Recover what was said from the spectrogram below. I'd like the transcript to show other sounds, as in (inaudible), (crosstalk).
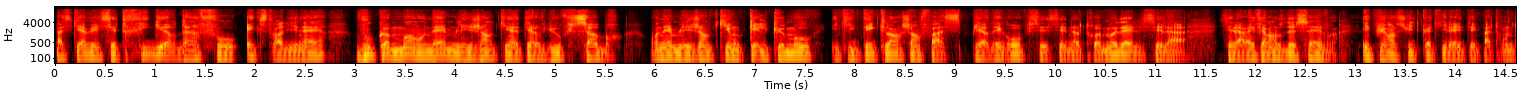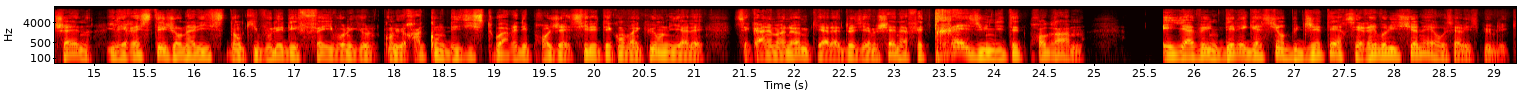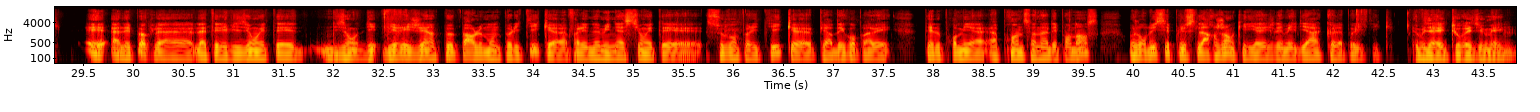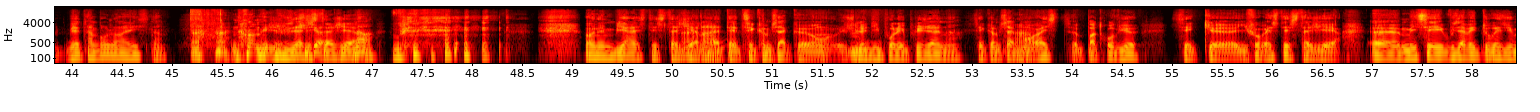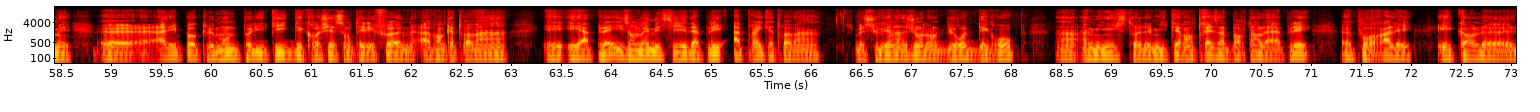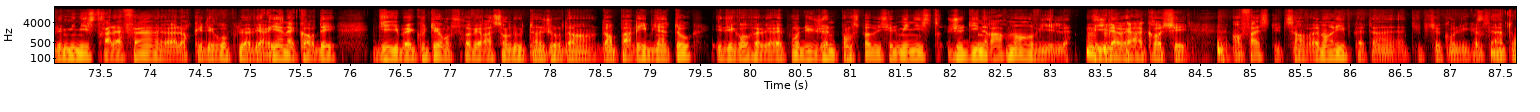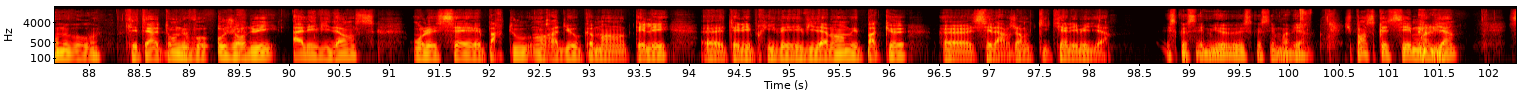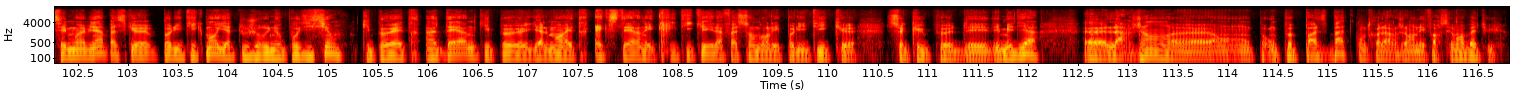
parce qu'il y avait cette rigueur d'infos extraordinaire. Vous comme moi, on aime les gens qui interviewent sobres. On aime les gens qui ont quelques mots et qui déclenchent en face. Pierre Desgroupes, c'est notre modèle, c'est la, la référence de Sèvres. Et puis ensuite, quand il a été patron de chaîne, il est resté journaliste. Donc il voulait des faits, il voulait qu'on lui raconte des histoires et des projets. S'il était convaincu, on y allait. C'est quand même un homme qui, à la deuxième chaîne, a fait 13 unités de programme. Et il y avait une délégation budgétaire. C'est révolutionnaire au service public. Et à l'époque, la, télévision était, disons, dirigée un peu par le monde politique. Enfin, les nominations étaient souvent politiques. Euh, Pierre Desgroupes avait été le premier à, prendre son indépendance. Aujourd'hui, c'est plus l'argent qui dirige les médias que la politique. Vous avez tout résumé. Mm. Vous êtes un bon journaliste. Hein. (laughs) non, mais je vous assure. Je suis stagiaire. Non. Hein. (laughs) on aime bien rester stagiaire dans la tête. C'est comme ça que, je le dis pour les plus jeunes, hein. c'est comme ça qu'on reste pas trop vieux. C'est qu'il faut rester stagiaire. Euh, mais c'est, vous avez tout résumé. Euh, à l'époque, le monde politique décrochait son téléphone avant 81 et, et appelait. Ils ont même essayé d'appeler après 81. Je me souviens d'un jour dans le bureau de des groupes, un, ministre de Mitterrand très important l'a appelé euh, pour râler. Et quand le, ministre, à la fin, euh, alors que des groupes lui avaient rien accordé, dit bah, écoutez, on se reverra sans doute un jour dans, Paris bientôt, et des groupes avaient répondu je ne pense pas, monsieur le ministre, je dîne rarement en ville. Et il avait raccroché. (laughs) En face, tu te sens vraiment libre quand un, type se conduit comme ça. C'est un ton nouveau. Hein. C'était un ton nouveau. Aujourd'hui, à l'évidence, on le sait partout, en radio comme en télé, euh, télé privée évidemment, mais pas que. Euh, c'est l'argent qui tient les médias. Est-ce que c'est mieux Est-ce que c'est moins bien? Je pense que c'est moins bien. (clears throat) C'est moins bien parce que politiquement, il y a toujours une opposition qui peut être interne, qui peut également être externe et critiquer la façon dont les politiques euh, s'occupent des, médias. Euh, l'argent, euh, on ne peut pas se battre contre l'argent, on est forcément battu.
